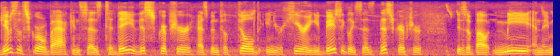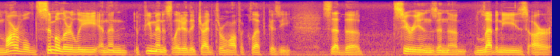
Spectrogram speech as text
gives the scroll back, and says, Today this scripture has been fulfilled in your hearing. He basically says, This scripture is about me, and they marveled similarly. And then a few minutes later, they tried to throw him off a cliff because he said the Syrians and the Lebanese are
